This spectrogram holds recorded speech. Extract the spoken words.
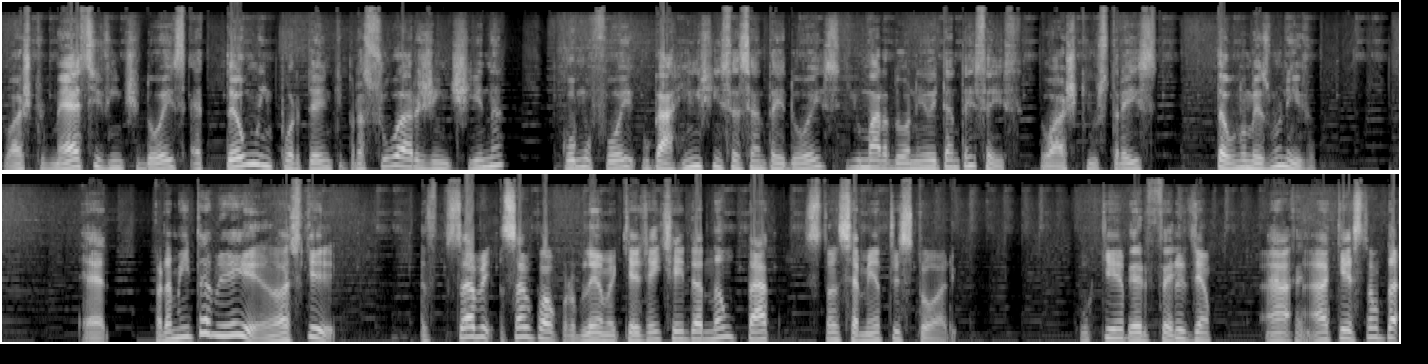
Eu acho que o Messi 22 é tão importante para sua Argentina como foi o Garrincha em 62 e o Maradona em 86. Eu acho que os três estão no mesmo nível. É, para mim também. Eu acho que. Sabe, sabe qual é o problema? Que a gente ainda não tá com distanciamento histórico. Porque, Perfeito. por exemplo, a, a questão da.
